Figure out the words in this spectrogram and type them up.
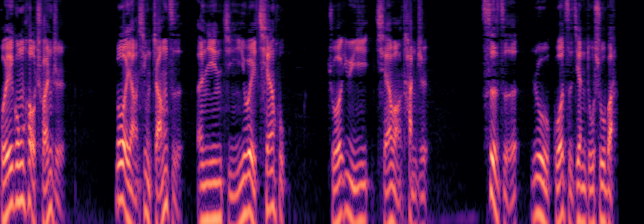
回宫后传旨，洛阳姓长子恩荫锦衣卫千户，着御医前往探治。次子入国子监读书吧。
